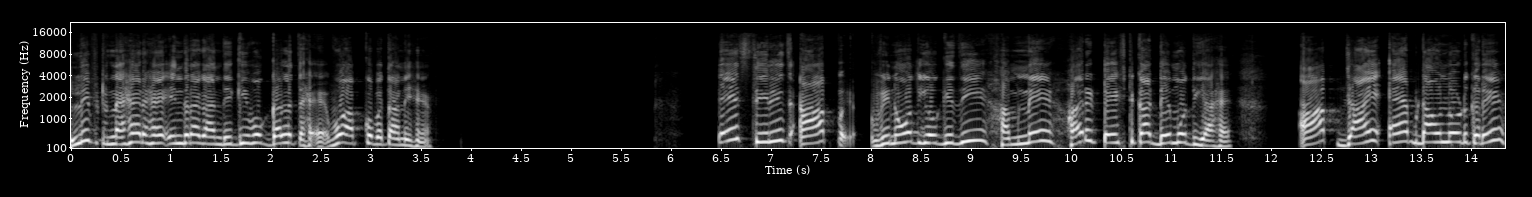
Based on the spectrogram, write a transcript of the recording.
लिफ्ट नहर है इंदिरा गांधी की, वो गलत है, वो आपको बतानी है। टेस्ट सीरीज़ आप, विनोद योगी जी, हमने हर टेस्ट का डेमो दिया है। आप जाएँ, ऐप डाउनलोड करें।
